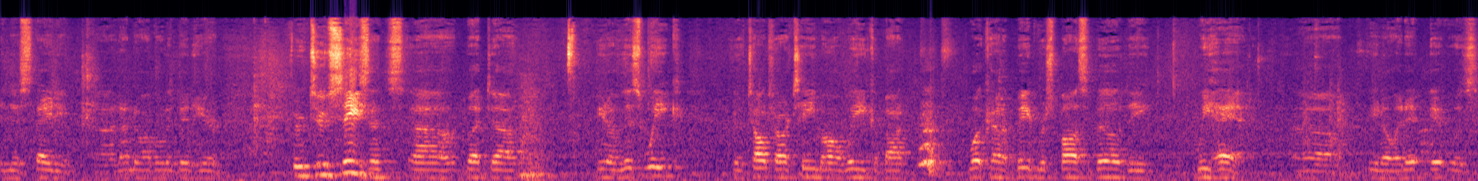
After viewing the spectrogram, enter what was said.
in this stadium. And I know I've only been here through two seasons, but, you know, this week, we talked to our team all week about what kind of big responsibility we had. Uh, you know, and it, it was,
